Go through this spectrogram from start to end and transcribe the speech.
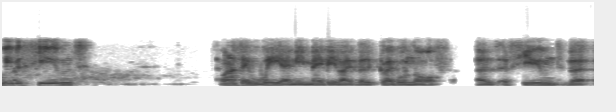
we've assumed, when I say we, I mean maybe like the global north, has assumed that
